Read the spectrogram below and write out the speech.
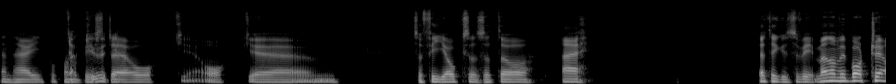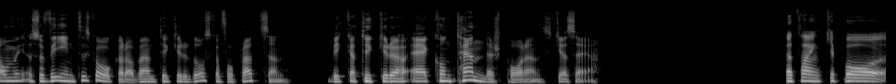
en helg på Konopiste ja. och, och ehm, Sofia också. Så att då, nej. Jag tycker Sofie. Men om vi bortser, om vi, Sofie inte ska åka då, vem tycker du då ska få platsen? Vilka tycker du är contenders på den ska jag säga? Med tanke på...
